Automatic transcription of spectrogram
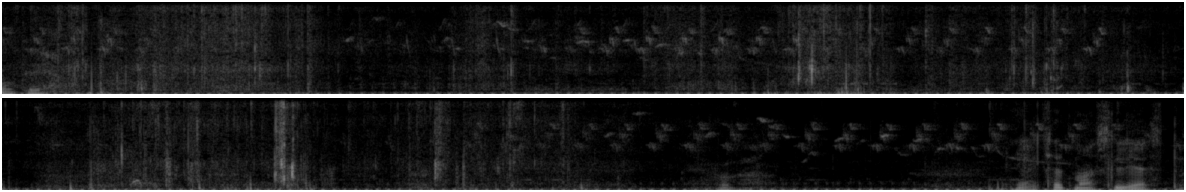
ओके बघा. याच्यात मासली असतं.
